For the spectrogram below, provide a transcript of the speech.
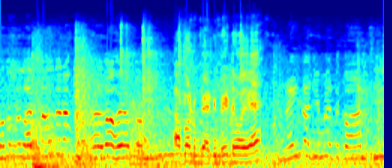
ਮਤਲਬ ਲੱਗਦਾ ਉਹਦੇ ਨਾਲ ਕੁਝ ਫਾਇਦਾ ਹੋਇਆ ਤੁਹਾਨੂੰ? ਆਪਾਂ ਨੂੰ ਬੈਨੀਫਿਟ ਹੋਇਆ। ਨਹੀਂ ਤਾਂ ਜਿਵੇਂ ਦੁਕਾਨ ਸੀ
